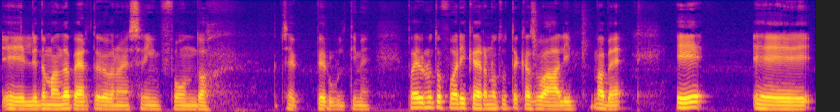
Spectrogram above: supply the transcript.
e, le domande aperte dovevano essere in fondo, cioè per ultime. Poi è venuto fuori che erano tutte casuali, vabbè, e, e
